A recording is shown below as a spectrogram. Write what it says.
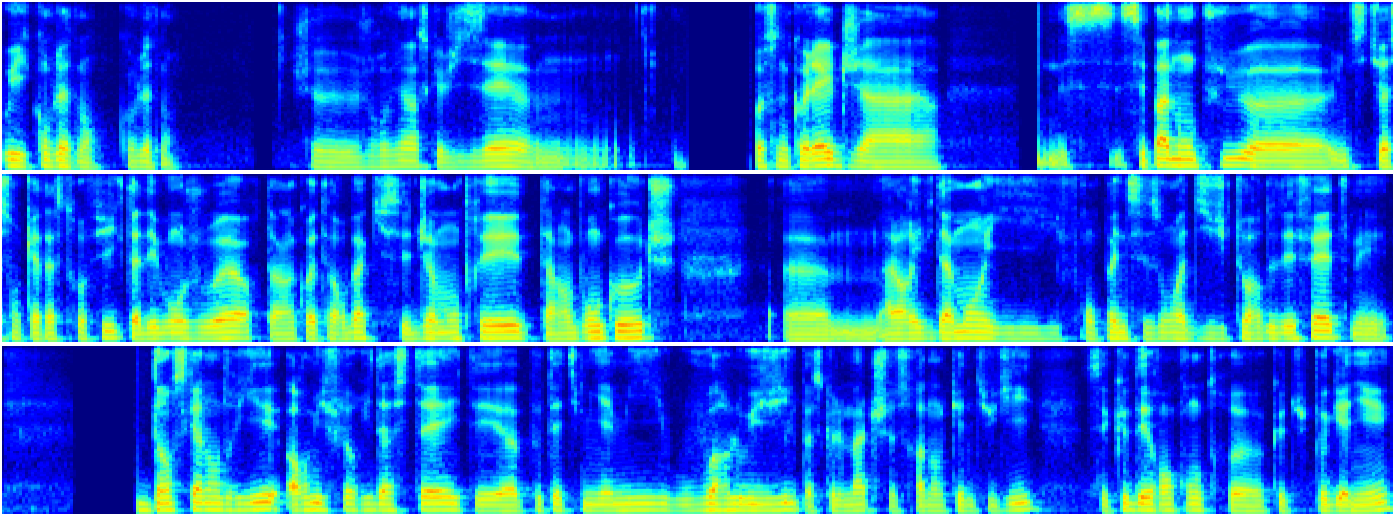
Oui, complètement, complètement. Je, reviens à ce que je disais. Euh, Boston College c'est pas non plus une situation catastrophique. Tu as des bons joueurs, tu as un quarterback qui s'est déjà montré, tu as un bon coach. alors évidemment, ils feront pas une saison à 10 victoires de défaite, mais dans ce calendrier, hormis Florida State et euh, peut-être Miami ou voir Louisville parce que le match sera dans le Kentucky, c'est que des rencontres euh, que tu peux gagner.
